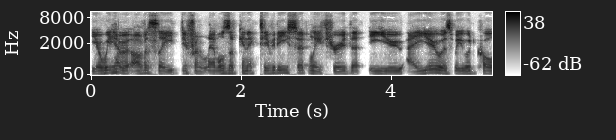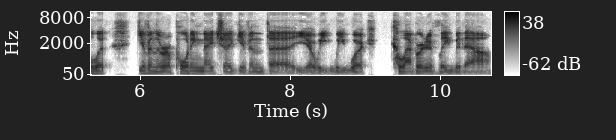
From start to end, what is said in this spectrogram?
you know, we have obviously different levels of connectivity, certainly through the EU AU, as we would call it, given the reporting nature, given the, you know, we, we work collaboratively with our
